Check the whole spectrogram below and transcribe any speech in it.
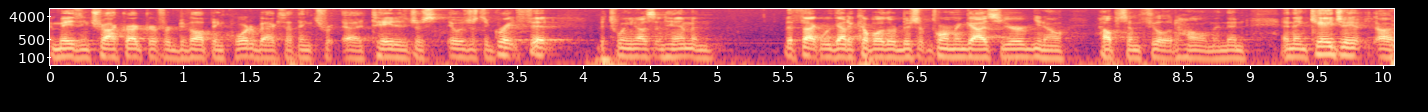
amazing track record for developing quarterbacks. I think uh, Tate is just it was just a great fit between us and him, and the fact we got a couple other Bishop Gorman guys here, you know, helps him feel at home. And then and then KJ, uh,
